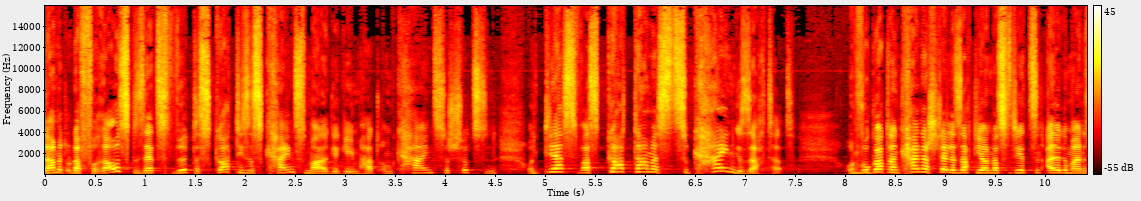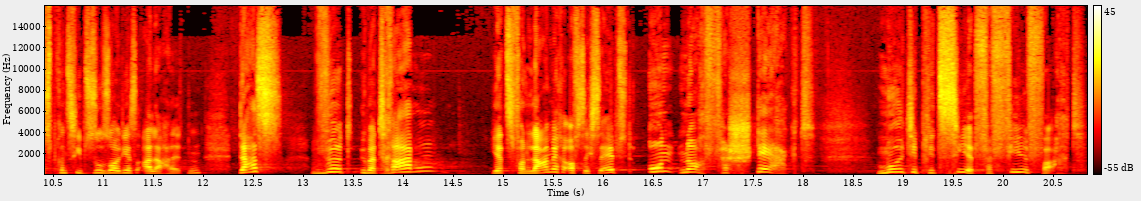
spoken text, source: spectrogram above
damit oder vorausgesetzt wird, dass Gott dieses Keinsmal gegeben hat, um Kain zu schützen. Und das, was Gott damals zu Kain gesagt hat, und wo Gott an keiner Stelle sagt, ja, und das ist jetzt ein allgemeines Prinzip, so sollt ihr es alle halten, das wird übertragen, jetzt von Lamech auf sich selbst und noch verstärkt, multipliziert, vervielfacht.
